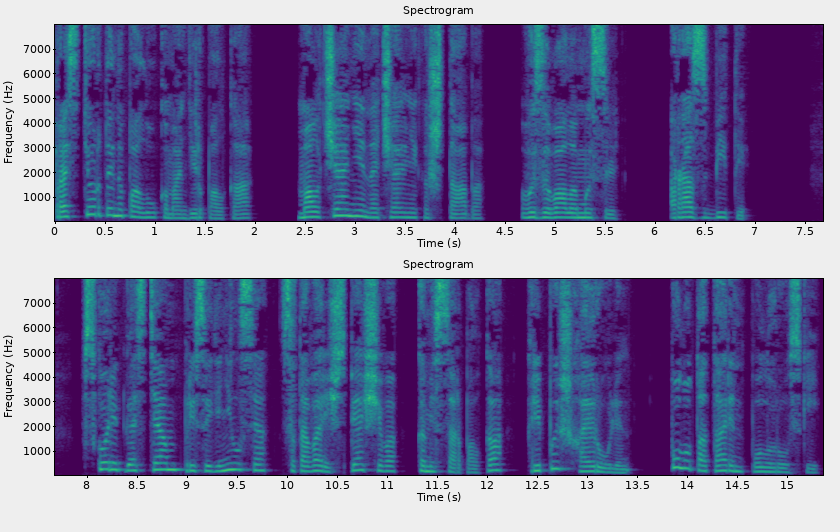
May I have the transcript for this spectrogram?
простертый на полу командир полка, молчание начальника штаба, вызывало мысль «разбиты». Вскоре к гостям присоединился сотоварищ спящего, комиссар полка Крепыш Хайрулин, полутатарин, полурусский,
